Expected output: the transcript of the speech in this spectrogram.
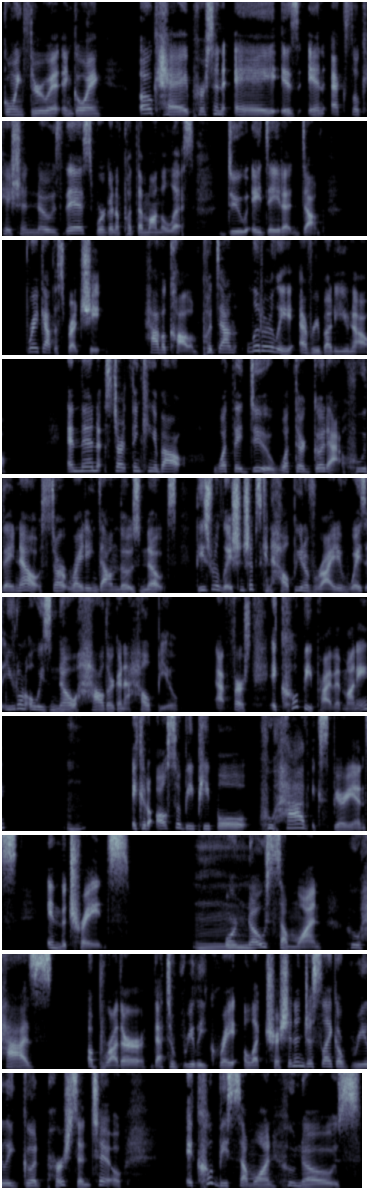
going through it and going, okay, person A is in X location, knows this. We're going to put them on the list. Do a data dump. Break out the spreadsheet. Have a column. Put down literally everybody you know. And then start thinking about what they do, what they're good at, who they know. Start writing down those notes. These relationships can help you in a variety of ways and you don't always know how they're going to help you at first. It could be private money. Mm-hmm. It could also be people who have experience in the trades mm. or know someone who has a brother that's a really great electrician and just like a really good person too. It could be someone who knows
